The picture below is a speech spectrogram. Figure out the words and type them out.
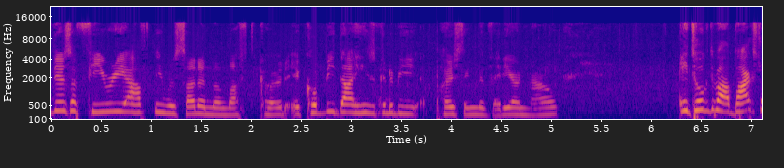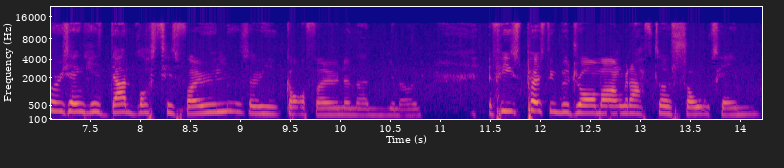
there's a theory after he was said in the left code. It could be that he's gonna be posting the video now. He talked about a backstory saying his dad lost his phone, so he got a phone, and then, you know. If he's posting the drama, I'm gonna have to assault him.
